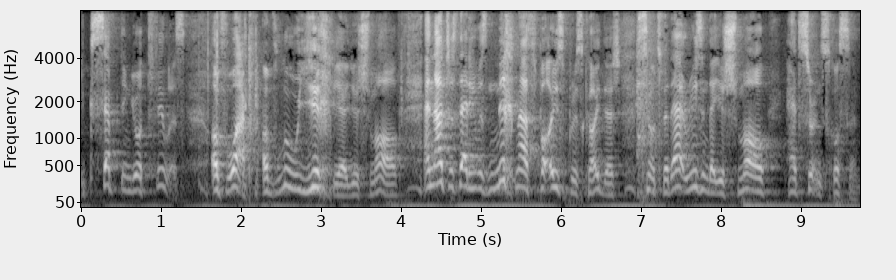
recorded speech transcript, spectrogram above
accepting your tefillas. Of what? Of Lu Yichya Yishmal. And not just that, he was Nichnas Ba'ois Pris Kodesh. So it's for that reason that Yishmal had certain schusim.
